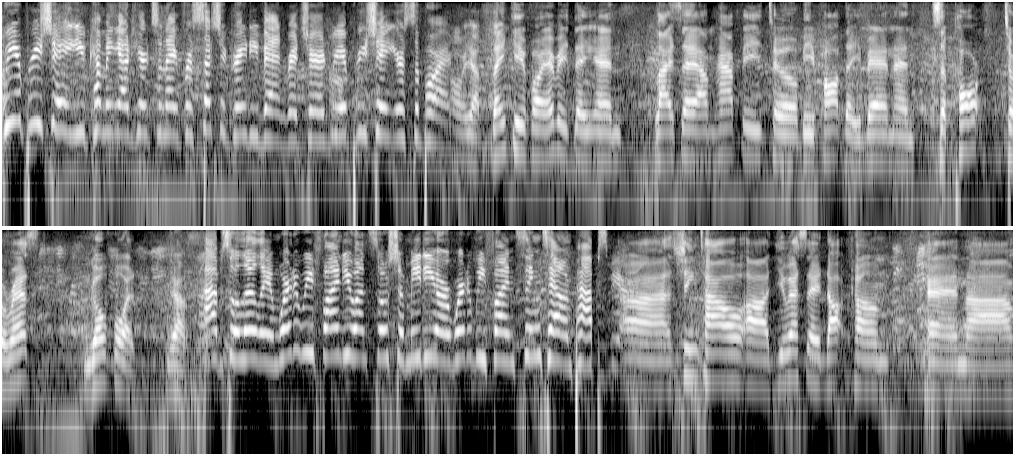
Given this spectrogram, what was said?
We appreciate you coming out here tonight for such a great event, Richard. We appreciate your support. Oh yeah, thank you for everything. And like I said, I'm happy to be part of the event and support Tourette's go for it. Yeah. Absolutely. And where do we find you on social media or where do we find Tsingtao and Pabst Beer? Uh, TsingTaoUSA.com uh, and uh,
